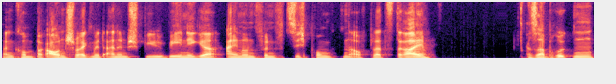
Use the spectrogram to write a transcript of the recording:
Dann kommt Braunschweig mit einem Spiel weniger, 51 Punkten auf Platz 3. Saarbrücken,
